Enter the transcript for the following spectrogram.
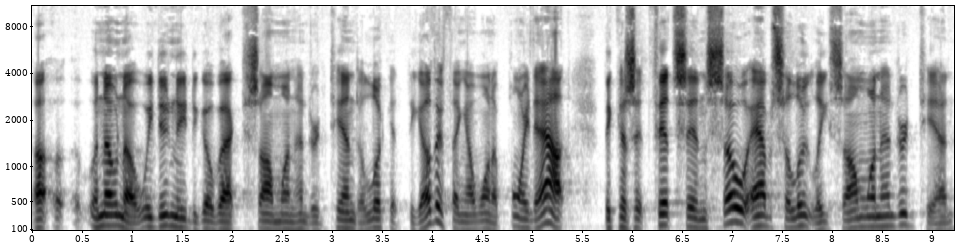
Uh, uh, well, no, no, we do need to go back to Psalm 110 to look at the other thing I want to point out because it fits in so absolutely. Psalm 110,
